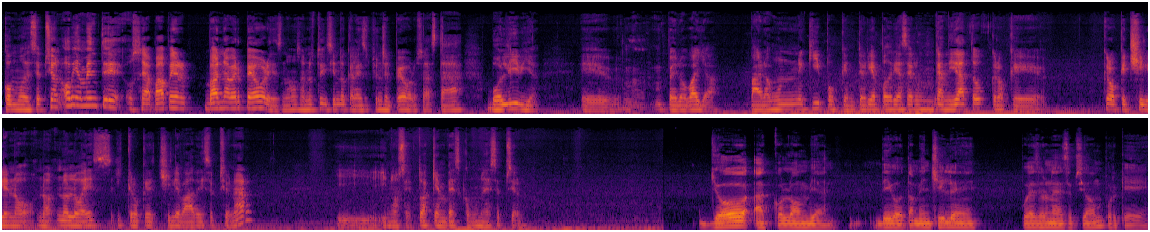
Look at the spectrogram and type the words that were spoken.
como decepción. Obviamente, o sea, va a haber, van a haber peores, ¿no? O sea, no estoy diciendo que la decepción es el peor, o sea, está Bolivia. Eh, pero vaya, para un equipo que en teoría podría ser un candidato, creo que creo que Chile no, no, no lo es y creo que Chile va a decepcionar. Y, no sé, ¿tú a quién ves como una decepción? Yo a Colombia, digo, también Chile puede ser una decepción porque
